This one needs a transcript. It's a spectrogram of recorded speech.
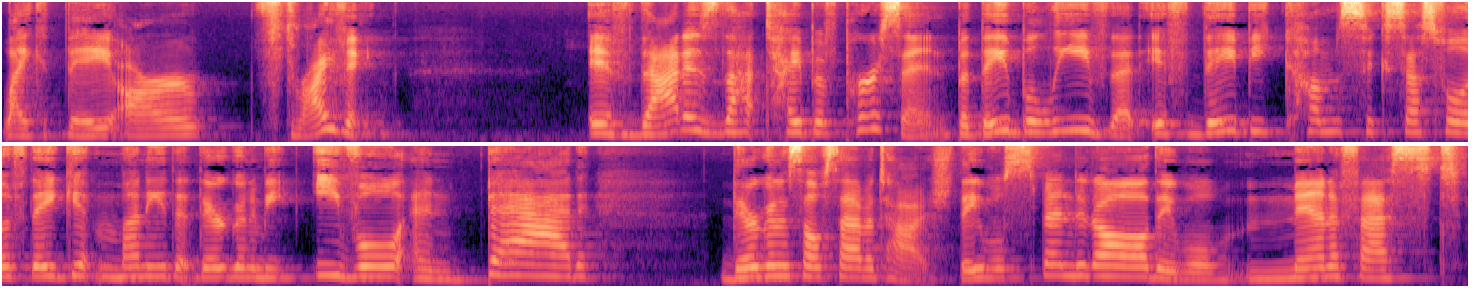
like they are thriving. If that is that type of person, but they believe that if they become successful, if they get money, that they're going to be evil and bad, they're going to self sabotage. They will spend it all, they will manifest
